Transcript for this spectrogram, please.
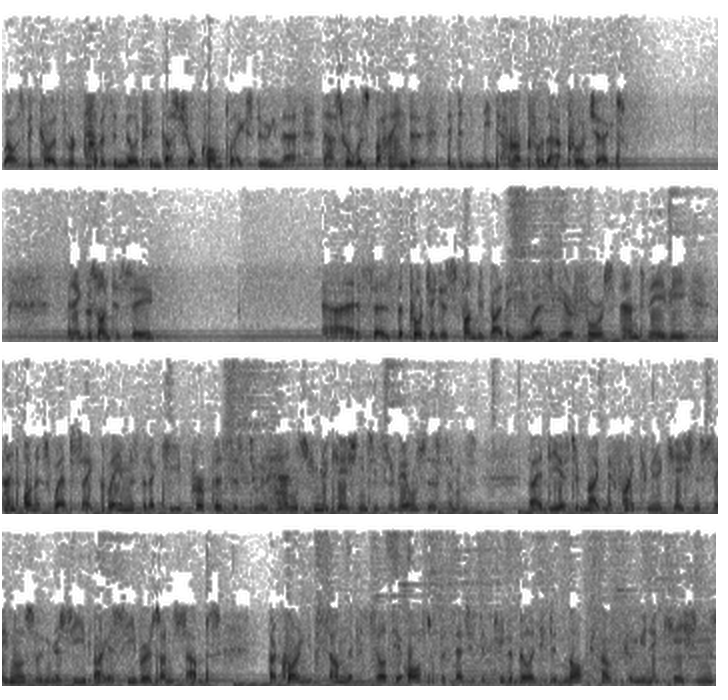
Well, it's because were, that was the military-industrial complex doing that. That's what was behind it. They didn't need HAARP for that project. Then it goes on to say, uh, it says the project is funded by the U.S. Air Force and Navy, and on its website claims that a key purpose is to enhance communications and surveillance systems. The idea is to magnify communication signals so they can received by receivers on subs. But according to some, the facility also possesses the capability to knock out communications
